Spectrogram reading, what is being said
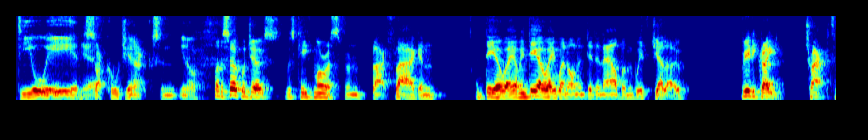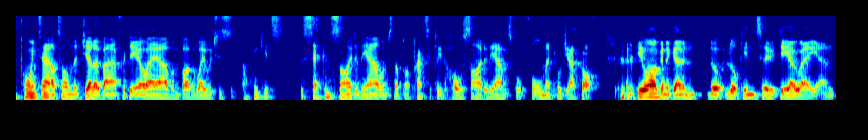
DOA and Yeah. Circle Jerks, and you know, Well, the Circle Jerks was Keith Morris from Black Flag and, and DOA. I mean, DOA went on and did an album with Jello. Really great track to point out on the Jello Biafra DOA album, by the way, which is, I think it's the second side of the album. It's not practically the whole side of the album. It's called Full Metal Jack Off. and if you are going to go and look, look into DOA and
